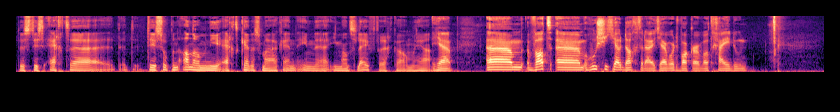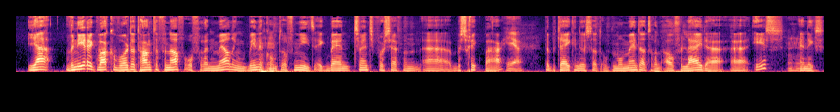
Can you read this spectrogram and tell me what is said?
Dus het is echt, uh, het, het, is op een andere manier echt kennis maken en in uh, iemands leven terechtkomen. Ja. ja. Ehm, wat, ehm, hoe ziet jouw dag eruit? Jij wordt wakker. Wat ga je doen? Ja, wanneer ik wakker word, dat hangt er vanaf of er een melding binnenkomt Mhm. of niet. Ik ben 24/7 eh, beschikbaar. Ja. Dat betekent dus dat op het moment dat er een overlijden eh, is Mhm. en ik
